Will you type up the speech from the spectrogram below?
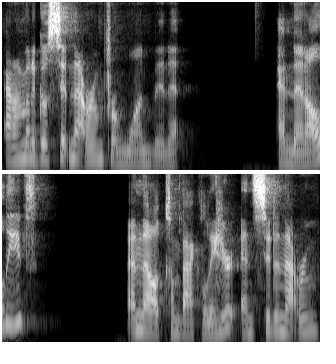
and I'm going to go sit in that room for one minute. And then I'll leave. And then I'll come back later and sit in that room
